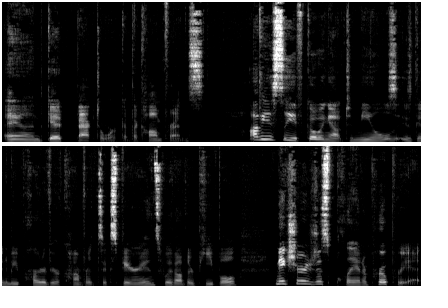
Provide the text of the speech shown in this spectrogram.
and get back to work at the conference. Obviously, if going out to meals is going to be part of your conference experience with other people, make sure to just plan appropriate.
